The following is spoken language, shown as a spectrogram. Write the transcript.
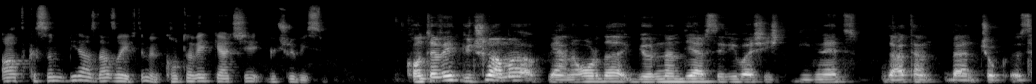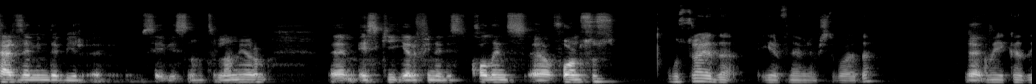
Alt kısım biraz daha zayıf değil mi? Kontaveit gerçi güçlü bir isim. Kontaveit güçlü ama yani orada görünen diğer seri başı işte Linet zaten ben çok e, sert zeminde bir e, seviyesini hatırlamıyorum. E, Eski yarı finalist Collins e, formsuz. Avustralya'da yarı final oynamıştı bu arada. Evet. Amerika'da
